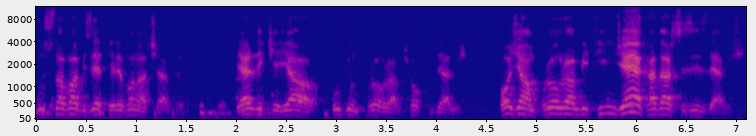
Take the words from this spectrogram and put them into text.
Mustafa bize telefon açardı. Derdi ki ya bugün program çok güzelmiş. Hocam program bitinceye kadar sizi izlemiş.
